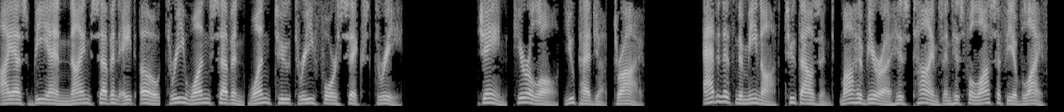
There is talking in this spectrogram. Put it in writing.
ISBN 978-0-317-12346-3 Jain, Hiralal, Upadhyay, Drive. Adinath Neminath 2000, Mahavira His Times and His Philosophy of Life,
